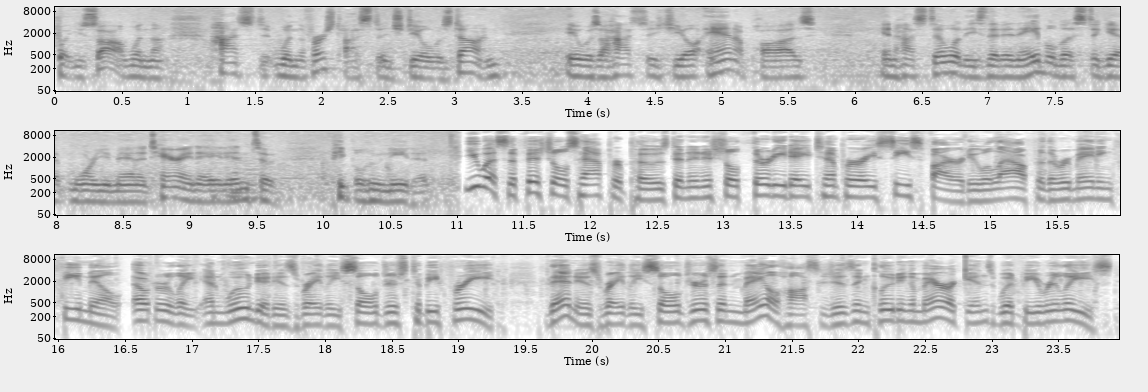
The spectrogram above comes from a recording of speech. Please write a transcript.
What you saw when the when the first hostage deal was done, it was a hostage deal and a pause in hostilities that enabled us to get more humanitarian aid into people who need it. U.S. officials have proposed an initial 30 day temporary ceasefire to allow for the remaining female, elderly, and wounded Israeli soldiers to be freed. Then Israeli soldiers and male hostages, including Americans, would be released,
